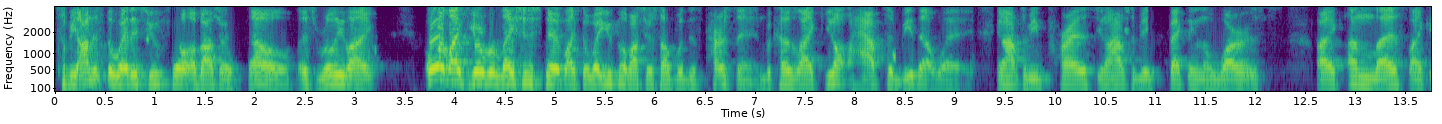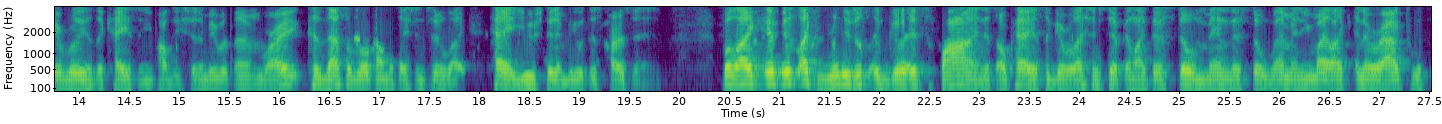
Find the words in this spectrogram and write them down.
to be honest, the way that you feel about yourself. It's really like or like your relationship, like the way you feel about yourself with this person, because like you don't have to be that way. You don't have to be pressed. You don't have to be expecting the worst. Like unless like it really is the case, and you probably shouldn't be with them, right? Because that's a real conversation too. Like, hey, you shouldn't be with this person. But like, if it's like really just a good, it's fine. It's okay. It's a good relationship, and like, there's still men, there's still women. You might like interact with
